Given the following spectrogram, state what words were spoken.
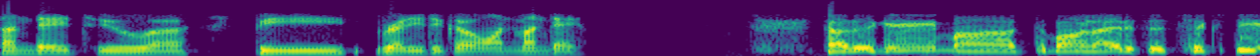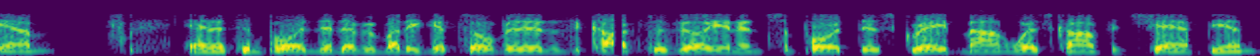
Sunday to uh, be ready to go on Monday. Now the game uh, tomorrow night is at 6 p.m. And it's important that everybody gets over there to the Cox Pavilion and support this great Mountain West Conference champion.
